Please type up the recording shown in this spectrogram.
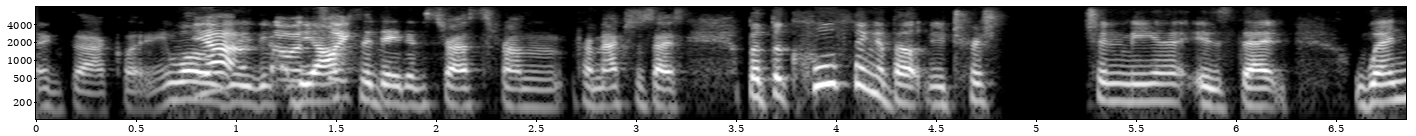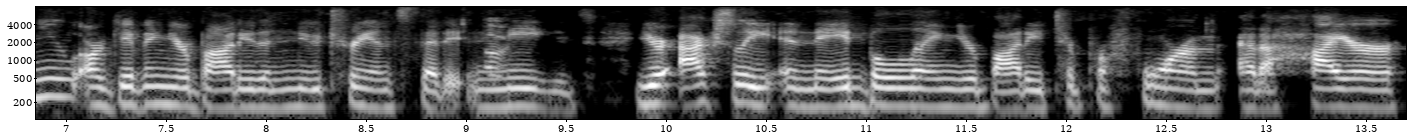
exactly well yeah, the, so the oxidative like, stress from from exercise but the cool thing about nutrition Mia, is that when you are giving your body the nutrients that it oh. needs, you're actually enabling your body to perform at a higher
